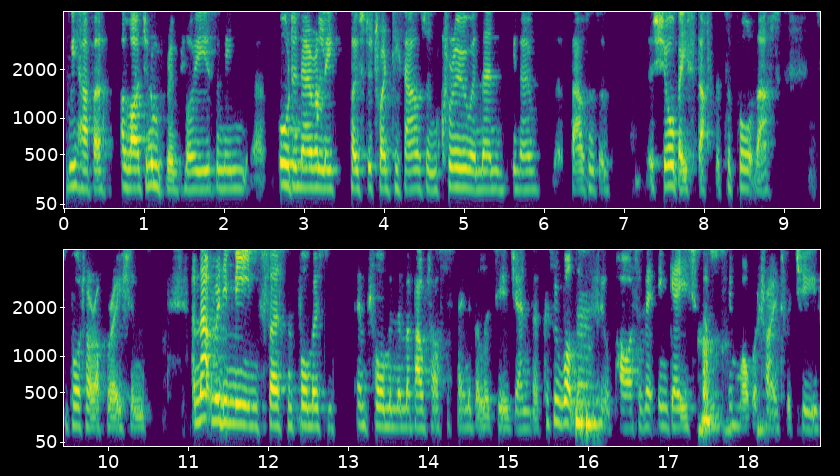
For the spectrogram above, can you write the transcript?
We have a, a large number of employees. I mean, ordinarily close to 20,000 crew, and then, you know, thousands of shore based staff that support that, support our operations. And that really means, first and foremost, informing them about our sustainability agenda because we want them mm-hmm. to feel part of it, engage them in what we're trying to achieve.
